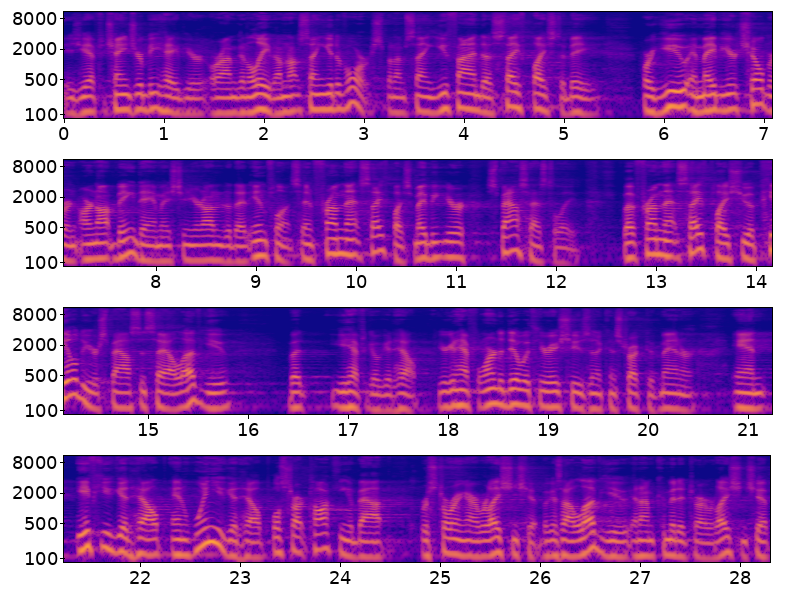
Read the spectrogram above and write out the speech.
is you have to change your behavior or I'm going to leave. I'm not saying you divorce, but I'm saying you find a safe place to be where you and maybe your children are not being damaged and you're not under that influence. And from that safe place, maybe your spouse has to leave. But from that safe place, you appeal to your spouse and say, I love you, but you have to go get help. You're going to have to learn to deal with your issues in a constructive manner. And if you get help and when you get help, we'll start talking about restoring our relationship because I love you and I'm committed to our relationship,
